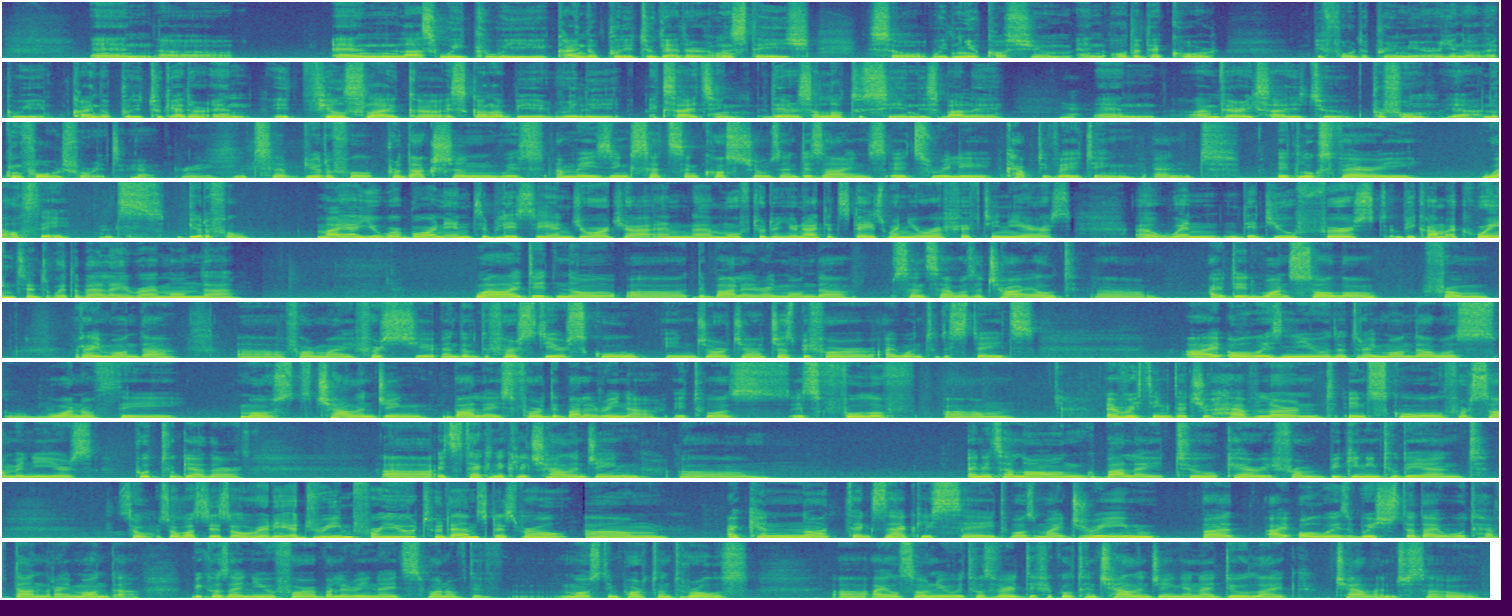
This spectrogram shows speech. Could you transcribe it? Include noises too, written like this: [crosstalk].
And uh, and last week we kind of put it together on stage, so with new costume and all the decor before the premiere. You know, like we kind of put it together, and it feels like uh, it's gonna be really exciting. There's a lot to see in this ballet yeah. And I'm very excited to perform. Yeah, looking forward for it. Yeah. Great. It's a beautiful production with amazing sets and costumes and designs. It's really captivating and it looks very wealthy. Okay. It's beautiful. Maya, you were born in Tbilisi in Georgia and uh, moved to the United States when you were 15 years. Uh, when did you first become acquainted with the ballet Raimonda? Well, I did know uh, the ballet Raimonda since I was a child. Uh, I did one solo from Raimonda uh, for my first year, end of the first year school in Georgia, just before I went to the States. I always knew that Raimonda was one of the most challenging ballets for the ballerina. It was it's full of um, everything that you have learned in school for so many years put together. Uh, it's technically challenging, um, and it's a long ballet to carry from beginning to the end. So, so was this already a dream for you to dance this role? Um, I cannot exactly say it was my dream, but I always wished that I would have done Raimonda because I knew for a ballerina it's one of the most important roles. Uh, I also knew it was very difficult and challenging, and I do like challenge, so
